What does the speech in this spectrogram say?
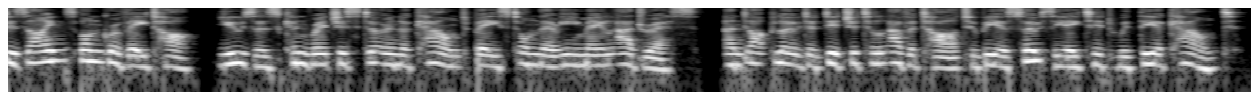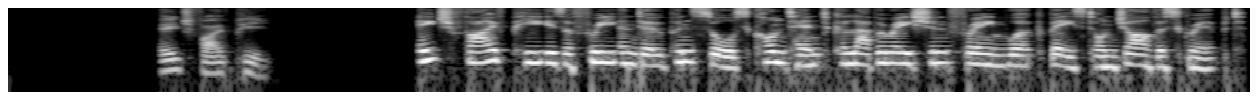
Designs on Gravatar, users can register an account based on their email address, and upload a digital avatar to be associated with the account. H5P. H5P is a free and open source content collaboration framework based on JavaScript.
